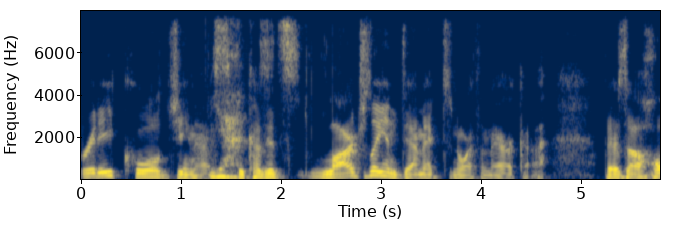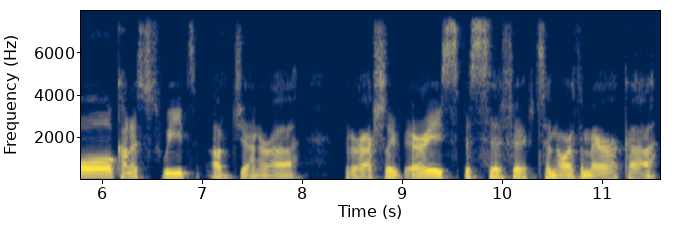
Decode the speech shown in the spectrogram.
pretty cool genus Yeah. because it's largely endemic to North America. There's a whole kind of suite of genera that are actually very specific to North America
